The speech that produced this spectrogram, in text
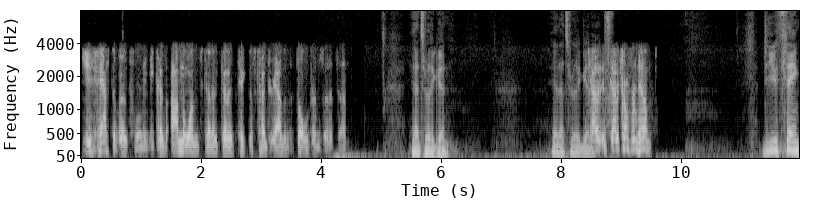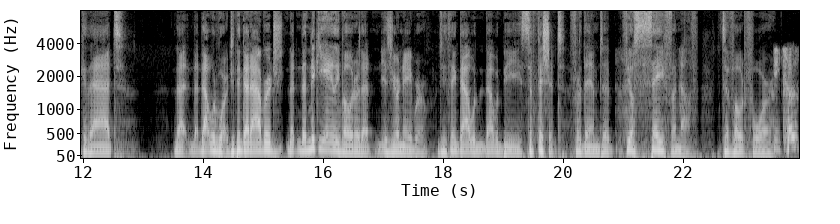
you have to vote for me because I'm the one that's going to going to take this country out of the doldrums that it's in. Yeah, that's really good. Yeah, that's really good. It's got, to come from him. Do you think that that that, that would work? Do you think that average that the Nikki Haley voter that is your neighbor? Do you think that would that would be sufficient for them to feel safe enough to vote for? because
